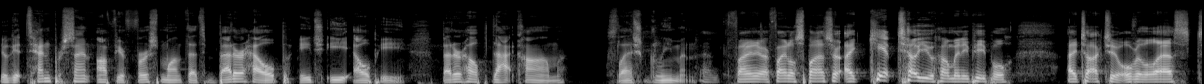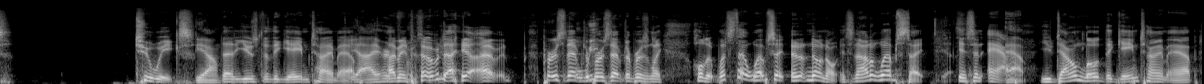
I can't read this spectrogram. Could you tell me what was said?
You'll get 10% off your first month. That's BetterHelp, H-E-L-P, betterhelp.com slash Gleeman. And finally, our final sponsor. I can't tell you how many people I talked to over the last two weeks. Yeah. that used the Game Time app. Yeah, I heard I mean, I- I- person after we- person after person, like, hold it. What's that website? Uh, No, no, it's not a website. It's an app. App. You download the Game Time app,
